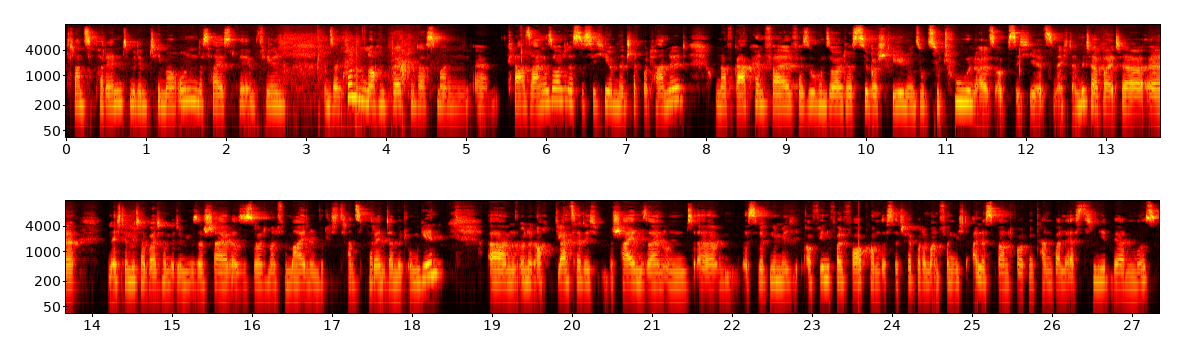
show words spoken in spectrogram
transparent mit dem Thema um. Das heißt, wir empfehlen unseren Kunden auch in Projekten, dass man äh, klar sagen sollte, dass es sich hier um einen Chatbot handelt und auf gar keinen Fall versuchen sollte, das zu überspielen und so zu tun, als ob sich hier jetzt ein echter Mitarbeiter äh, ein echter Mitarbeiter mit dem User schreibt. Also das sollte man vermeiden und wirklich transparent damit umgehen ähm, und dann auch gleichzeitig bescheiden sein. Und ähm, es wird nämlich auf jeden Fall vorkommen, dass der Chatbot am Anfang nicht alles beantworten kann, weil er erst trainiert werden muss.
